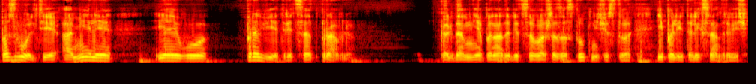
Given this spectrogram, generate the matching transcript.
«Позвольте, Амелия, я его проветриться отправлю. Когда мне понадобится ваше заступничество, Ипполит Александрович,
